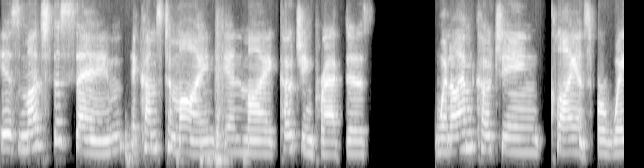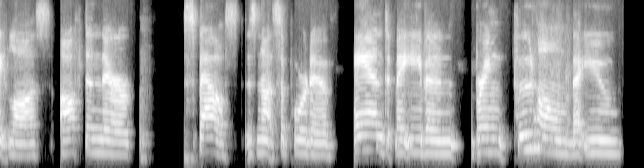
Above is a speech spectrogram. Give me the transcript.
is much the same it comes to mind in my coaching practice. When i'm coaching clients for weight loss often their spouse is not supportive and may even bring food home that you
